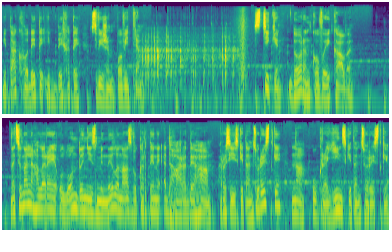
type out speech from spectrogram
і так ходити і дихати свіжим повітрям. Стіки до ранкової кави. Національна галерея у Лондоні змінила назву картини Едгара Дега російські танцюристки на українські танцюристки.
